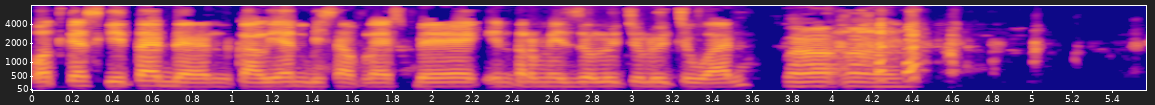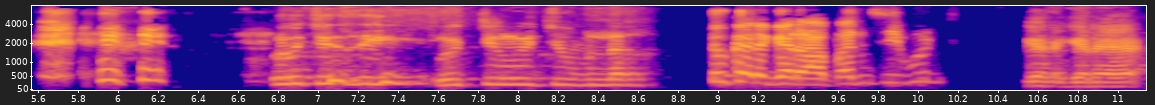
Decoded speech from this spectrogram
podcast kita dan kalian bisa flashback intermezzo lucu-lucuan. Nah, ah. lucu sih. Lucu-lucu bener. Itu gara-gara apa sih, Bun? Gara-gara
